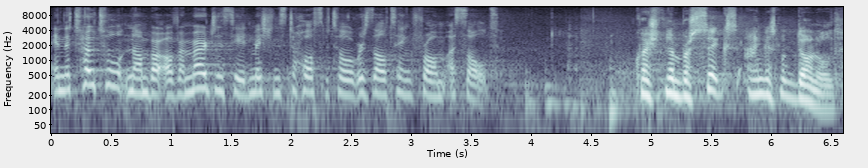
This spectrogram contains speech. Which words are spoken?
in the total number of emergency admissions to hospital resulting from assault. Question number six, Angus MacDonald.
